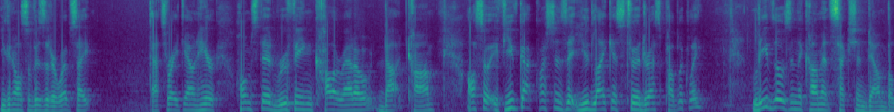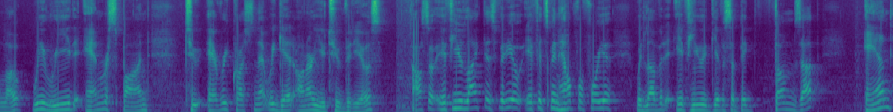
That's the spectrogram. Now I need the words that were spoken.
You can also visit our website. That's right down here, homesteadroofingcolorado.com. Also, if you've got questions that you'd like us to address publicly, leave those in the comments section down below. We read and respond to every question that we get on our YouTube videos. Also, if you like this video, if it's been helpful for you, we'd love it if you would give us a big thumbs up and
